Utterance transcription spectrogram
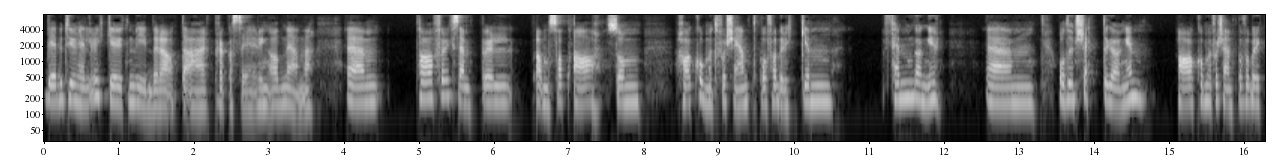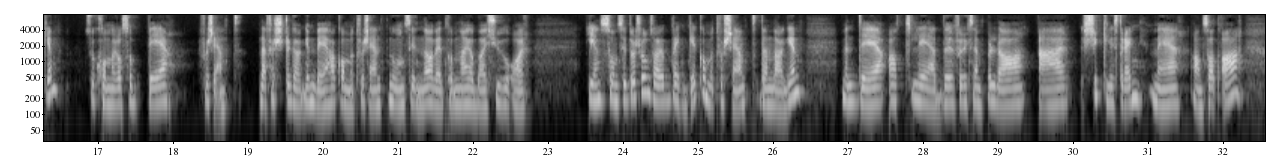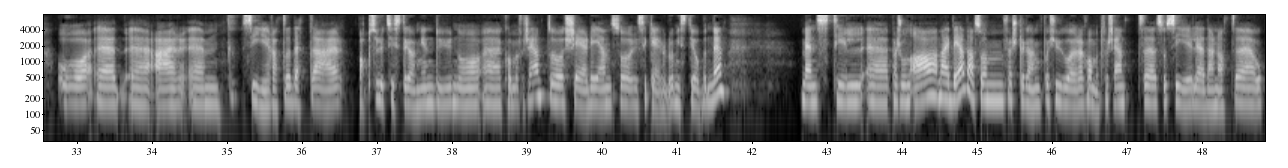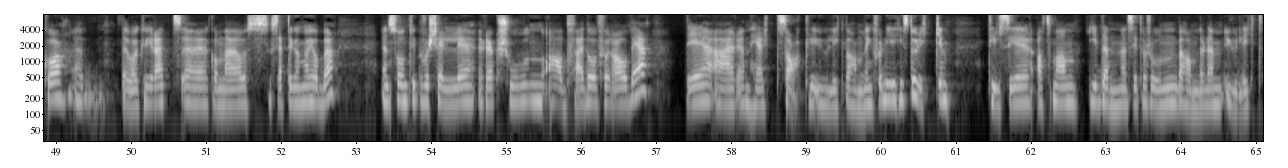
det betyr heller ikke uten videre at det er trakassering av den ene. Um, ta for eksempel ansatt A som har kommet for sent på fabrikken fem ganger. Um, og den sjette gangen A kommer for sent på fabrikken, så kommer også B for sent. Det er første gangen B har kommet for sent noensinne, og vedkommende har jobba i 20 år. I en sånn situasjon så har jo begge kommet for sent den dagen, men det at leder f.eks. da er skikkelig streng med ansatt A, og eh, er, sier at dette er absolutt siste gangen du nå eh, kommer for sent, og skjer det igjen, så risikerer du å miste jobben din. Mens til eh, person A, nei B, da, som første gang på 20 år har kommet for sent, så sier lederen at ok, det var jo ikke greit, kom deg og sett i gang og jobbe en sånn type forskjellig reaksjon og atferd overfor A og B, det er en helt saklig ulik behandling. Fordi historikken tilsier at man i denne situasjonen behandler dem ulikt.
